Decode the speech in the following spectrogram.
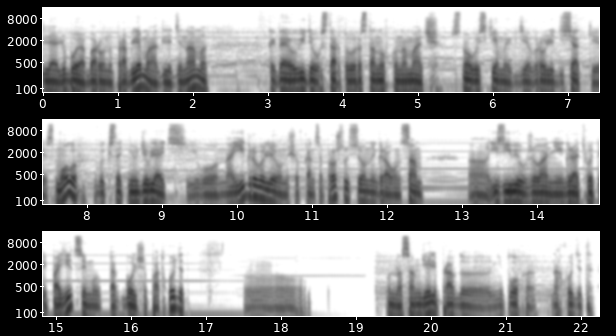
для любой обороны проблема, а для «Динамо» когда я увидел стартовую расстановку на матч с новой схемой, где в роли десятки Смолов, вы, кстати, не удивляйтесь, его наигрывали, он еще в конце прошлого сезона играл, он сам э, изъявил желание играть в этой позиции, ему так больше подходит. Э, он на самом деле, правда, неплохо находит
